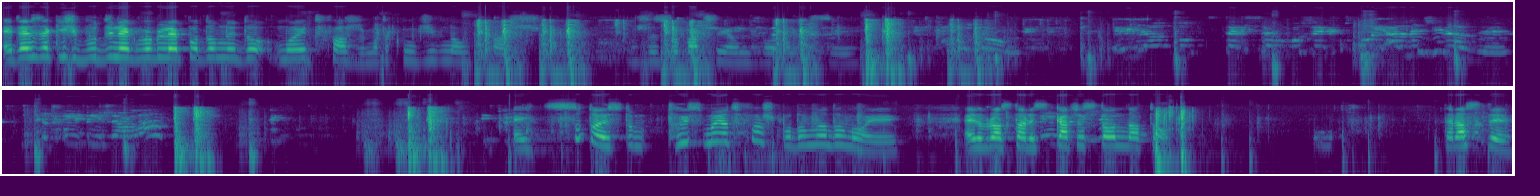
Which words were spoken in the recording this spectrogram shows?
Ej, to jest jakiś budynek w ogóle podobny do mojej twarzy. Ma taką dziwną twarz. Może zobaczę ją, bo nie widzę jej. No. Ej, Leo, to tak samo jak twój, ale zielony. To twoja piżama? Ej, co to jest? To, to jest moja twarz, podobna do mojej. Ej, dobra, stary, skaczę stąd na to. Teraz ty.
